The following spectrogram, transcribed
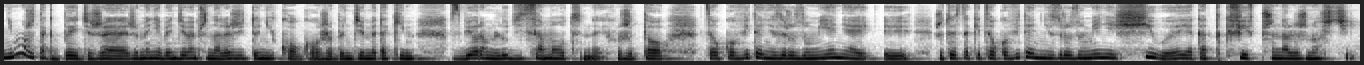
nie może tak być, że, że my nie będziemy przynależeć do nikogo, że będziemy takim zbiorem ludzi samotnych, że to całkowite niezrozumienie, y, że to jest takie całkowite niezrozumienie siły, jaka tkwi w przynależności,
